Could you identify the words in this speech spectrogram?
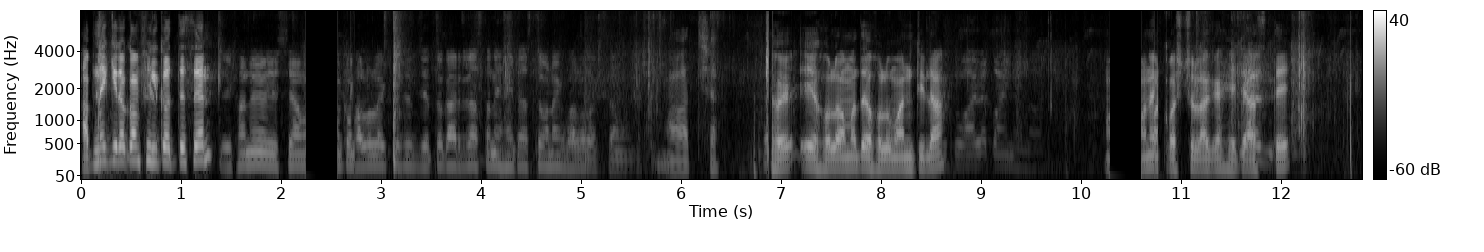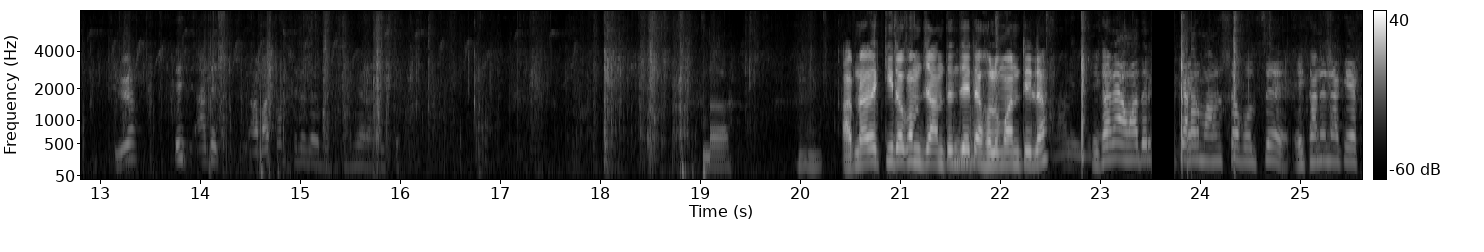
আপনি কীরকম ফিল করতেছেন? এখানে এসে ভালো লাগতেছে গাড়ির রাস্তা নেই হেঁটে আসতে অনেক ভালো লাগছে আমাকে। আচ্ছা। এ হলো আমাদের হনুমান টিলা। অনেক কষ্ট লাগে হেঁটে আসতে। আপনারা কি রকম জানতেন যে এটা হনুমান টিলা? এখানে আমাদের মানুষরা বলছে এখানে নাকি এক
